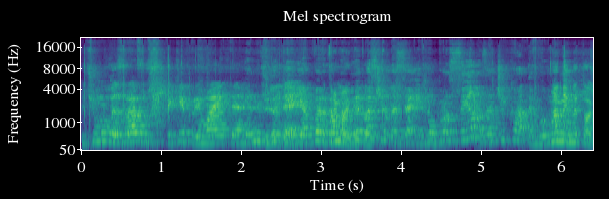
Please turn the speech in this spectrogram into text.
І чому ви зразу ж таки приймаєте Я не людей. людей? Я перед Тримай, вами будь ласка. вибачилася і попросила зачекати, бо в Ні, ні, не так.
